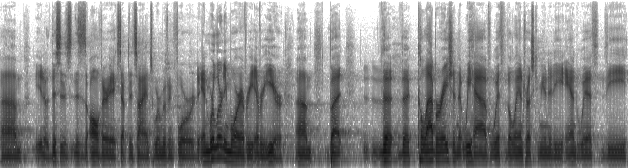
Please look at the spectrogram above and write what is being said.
um, you know this is this is all very accepted science. We're moving forward, and we're learning more every every year. Um, but the the collaboration that we have with the land trust community and with the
